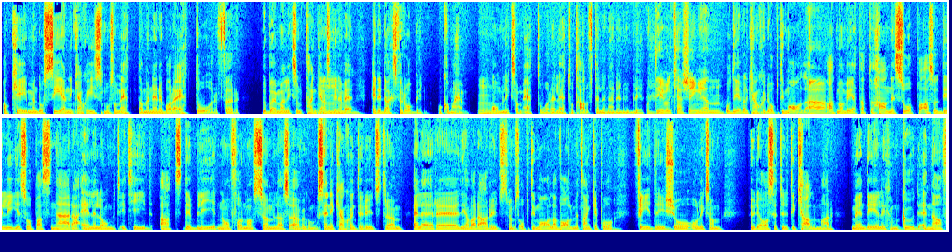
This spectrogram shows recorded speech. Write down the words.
Okej, men då ser ni kanske Ismo som etta, men är det bara ett år? För då börjar man liksom tankarna spinna iväg. Är det dags för Robin att komma hem om liksom ett år eller ett och ett halvt eller när det nu blir? Och det är väl kanske ingen... Och det är väl kanske det optimala. Ja. Att man vet att han är så pa- alltså det ligger så pass nära eller långt i tid att det blir någon form av sömlös övergång. Sen är kanske inte Rydström eller eh, Diawara Rydströms optimala val med tanke på Friedrich och, och liksom hur det har sett ut i Kalmar. Men det är liksom good enough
